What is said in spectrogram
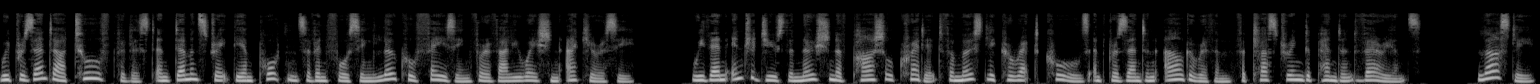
we present our tool vcfdist and demonstrate the importance of enforcing local phasing for evaluation accuracy. We then introduce the notion of partial credit for mostly correct calls and present an algorithm for clustering dependent variants. Lastly,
